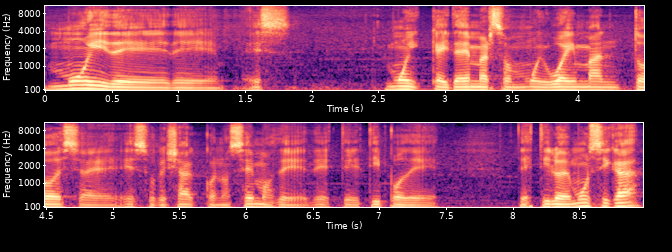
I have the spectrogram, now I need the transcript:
muy de, de- es muy Kate Emerson, muy Wayman, todo eso que ya conocemos de, este tipo de, estilo de música,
